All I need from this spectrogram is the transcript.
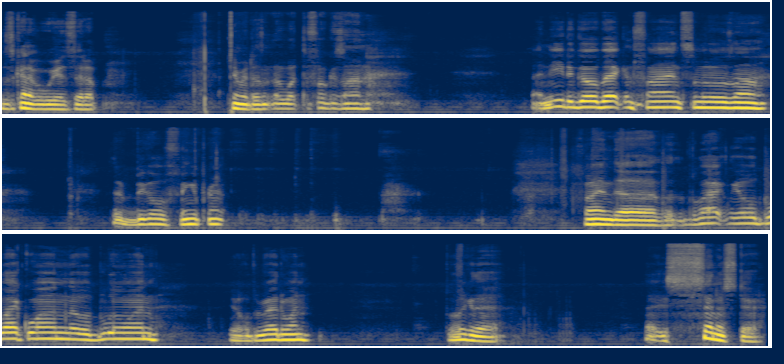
This is kind of a weird setup. Camera doesn't know what to focus on. I need to go back and find some of those, uh, that big old fingerprint? Find uh, the black, the old black one, the old blue one, the old red one. But look at that. That is sinister.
